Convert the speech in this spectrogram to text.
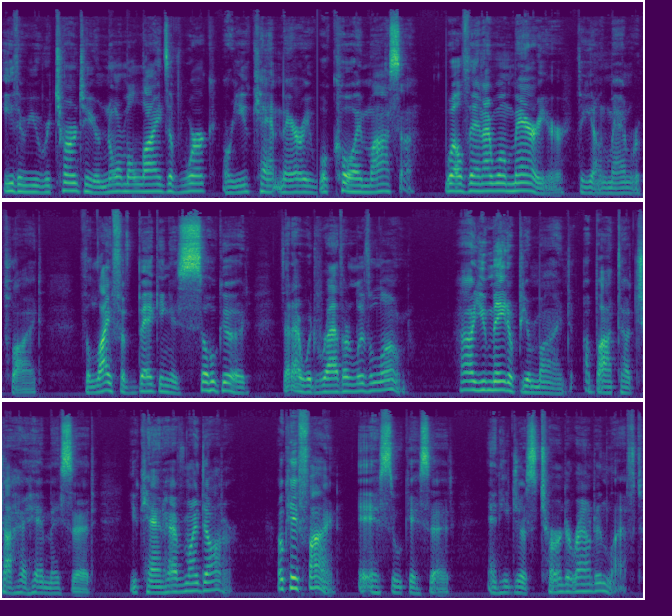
Either you return to your normal lines of work or you can't marry Wakoi Masa. Well, then I won't marry her, the young man replied. The life of begging is so good that I would rather live alone. Ah, you made up your mind, Abata Chahaheme said. You can't have my daughter. Okay, fine, Eesuke said, and he just turned around and left.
